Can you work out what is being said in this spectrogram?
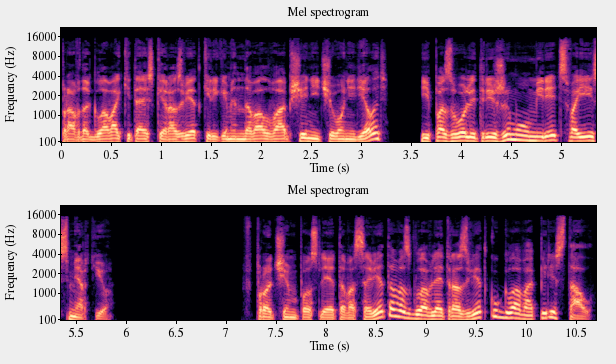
Правда, глава китайской разведки рекомендовал вообще ничего не делать и позволить режиму умереть своей смертью. Впрочем, после этого совета возглавлять разведку глава перестал.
